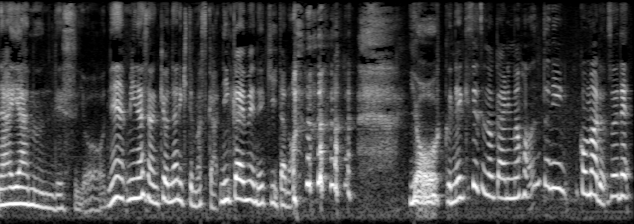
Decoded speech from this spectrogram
悩むんですよね。皆さん今日何着てますか？2回目ね聞いたの。洋服ね季節の変わり目本当に困る。それで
